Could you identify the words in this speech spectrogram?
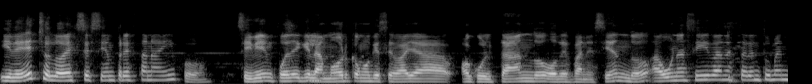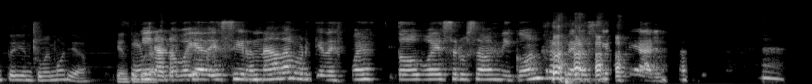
Y de hecho, los exes siempre están ahí, po. Si bien puede que el amor como que se vaya ocultando o desvaneciendo, aún así van a estar en tu mente y en tu memoria. Y en tu Sí, Mira, no voy a decir nada porque después todo puede ser usado en mi contra, pero sí es real.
